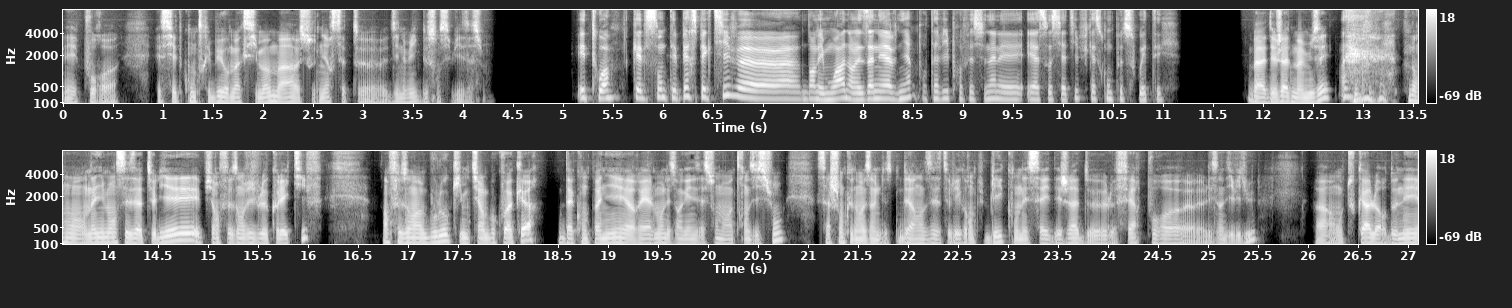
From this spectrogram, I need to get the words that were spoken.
et pour euh, essayer de contribuer au maximum à soutenir cette euh, dynamique de sensibilisation. Et toi, quelles sont tes perspectives euh, dans les mois, dans les années à venir pour ta vie professionnelle et associative? Qu'est-ce qu'on peut te souhaiter? Bah déjà de m'amuser en animant ces ateliers et puis en faisant vivre le collectif, en faisant un boulot qui me tient beaucoup à cœur, d'accompagner réellement les organisations dans la transition, sachant que dans les, ateliers grand public, on essaye déjà de le faire pour les individus, en tout cas leur donner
